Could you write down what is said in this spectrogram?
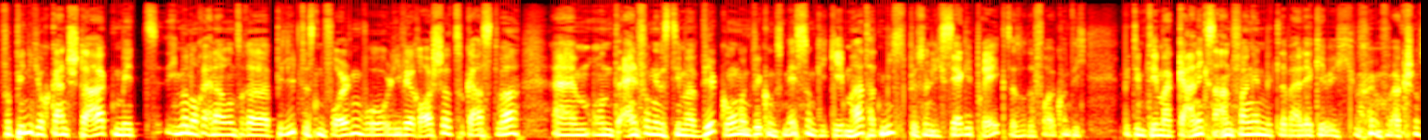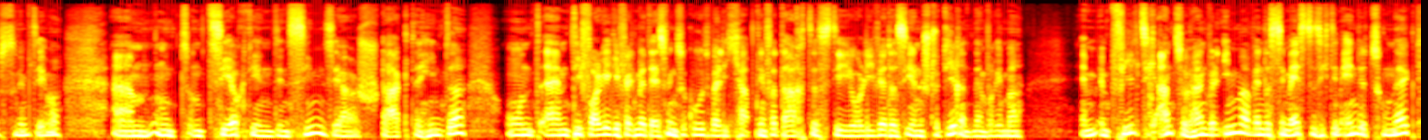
verbinde ich auch ganz stark mit immer noch einer unserer beliebtesten Folgen, wo Olivia Rauscher zu Gast war ähm, und Einführung in das Thema Wirkung und Wirkungsmessung gegeben hat, hat mich persönlich sehr geprägt. Also davor konnte ich mit dem Thema gar nichts anfangen. Mittlerweile gebe ich Workshops zu dem Thema ähm, und, und sehe auch den, den Sinn sehr stark dahinter. Und ähm, die Folge gefällt mir deswegen so gut, weil ich habe den Verdacht, dass die Olivia das ihren Studierenden einfach immer empfiehlt, sich anzuhören, weil immer, wenn das Semester sich dem Ende zuneigt,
